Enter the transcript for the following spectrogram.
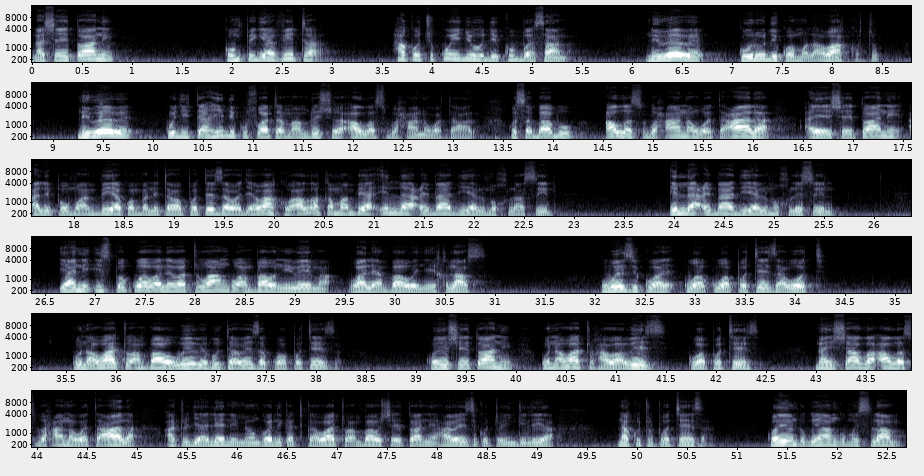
na sheitani kumpiga vita hakuchukui juhudi kubwa sana ni wewe kurudi kwa mola wako tu. Ni wewe kujitahidi kufuata maamrisho ya allah subhanahu wataala kwa sababu allah subhanahu wataala sheitani alipomwambia kwamba nitawapoteza waja wako allah akamwambia illa ibadiya lmukhlasin illa ibadiya lmukhlisin yaani isipokuwa wale watu wangu ambao ni wema wale ambao wenye ikhlas. Huwezi kuwapoteza kuwa, kuwa wote kuna watu ambao wewe hutaweza kuwapoteza. Kwa hiyo sheitani kuna watu hawawezi kuwapoteza. Na inshallah allah subhanahu wataala atujalie ni miongoni katika watu ambao sheitani hawezi kutuingilia na kutupoteza. Kwa hiyo ndugu yangu mwislamu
